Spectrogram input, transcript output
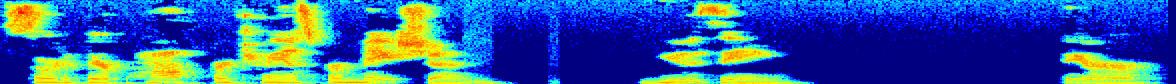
sort of their path for transformation using their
